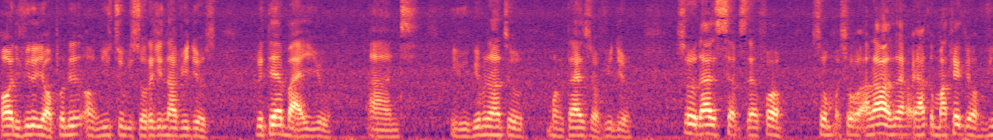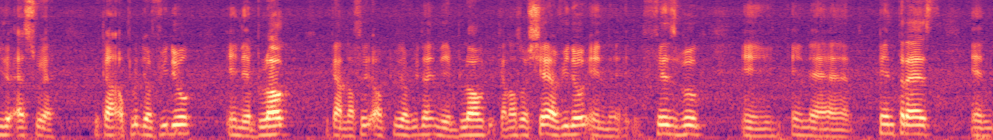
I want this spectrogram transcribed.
all the videos you're uploading on YouTube is original videos created by you and you'll be able to monetize your video. So that's step step four. So so allow you have to market your video elsewhere. You can upload your video in a blog. You can upload your video in a blog. You can also share a video in uh, Facebook, in in uh, Pinterest, in,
